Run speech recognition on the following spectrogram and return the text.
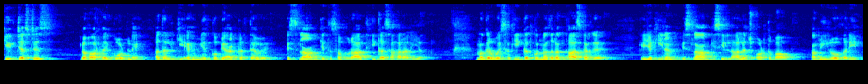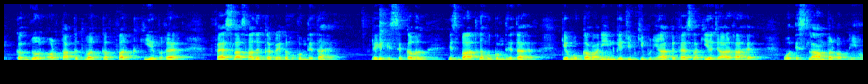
Chief justice Lahore high court نے عدل کی اہمیت کو بیان کرتے ہوئے اسلام کے تصورات ہی کا سہارا لیا۔ مگر وہ اس حقیقت کو نظر انداز کر گئے کہ یقیناً اسلام کسی لالچ اور دباؤ، امیر و غریب، کمزور اور طاقتور کا فرق کیے بغیر فیصلہ صادر کرنے کا حکم دیتا ہے۔ لیکن اس سے قبل اس بات کا حکم دیتا ہے کہ وہ قوانین کے جن کی بنیاد پہ فیصلہ کیا جا رہا ہے، وہ اسلام پر مبنی ہوں۔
